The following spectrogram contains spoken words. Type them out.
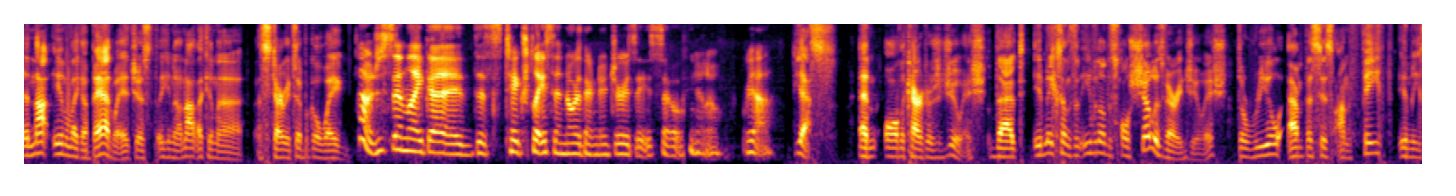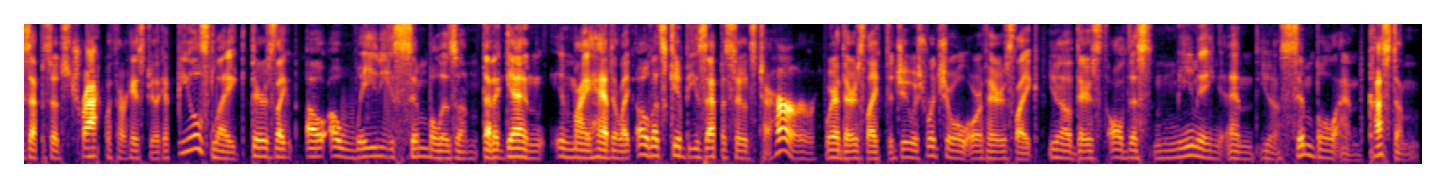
and not in like a bad way, it's just you know not like in a, a stereotypical way. no, just in like a this takes place in northern New Jersey, so you know, yeah. Yes. And all the characters are Jewish. That it makes sense that even though this whole show is very Jewish, the real emphasis on faith in these episodes track with her history. Like it feels like there's like a, a weighty symbolism that again in my head they're like, oh, let's give these episodes to her, where there's like the Jewish ritual, or there's like you know there's all this meaning and you know symbol and custom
